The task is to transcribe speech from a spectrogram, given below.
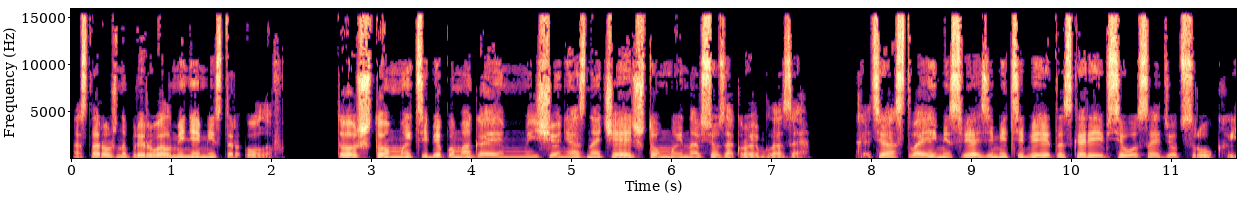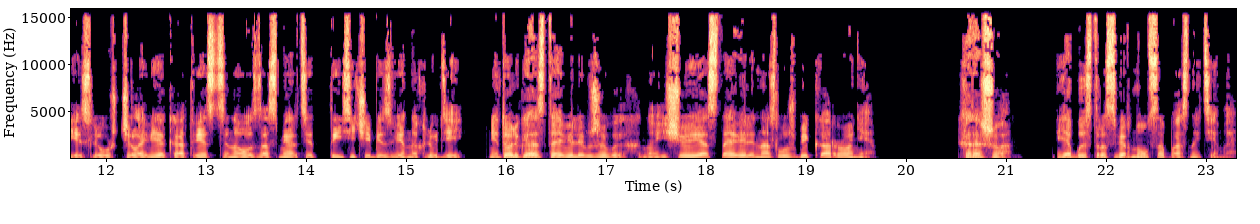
Осторожно прервал меня мистер Олаф. «То, что мы тебе помогаем, еще не означает, что мы на все закроем глаза. Хотя с твоими связями тебе это, скорее всего, сойдет с рук, если уж человека, ответственного за смерти тысячи безвинных людей, не только оставили в живых, но еще и оставили на службе короне. Хорошо. Я быстро свернул с опасной темы.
